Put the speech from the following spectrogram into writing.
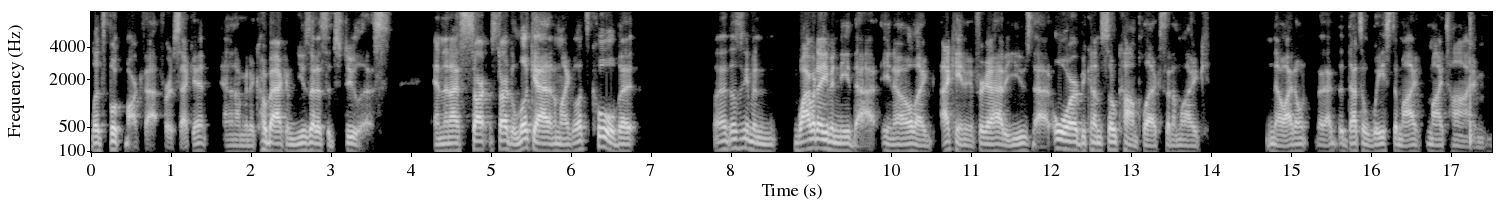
Let's bookmark that for a second, and I'm going to go back and use that as a to-do list and then I start start to look at it. I'm like, well, that's cool, but that doesn't even. Why would I even need that? You know, like I can't even figure out how to use that, or it becomes so complex that I'm like, no, I don't. That, that's a waste of my my time.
